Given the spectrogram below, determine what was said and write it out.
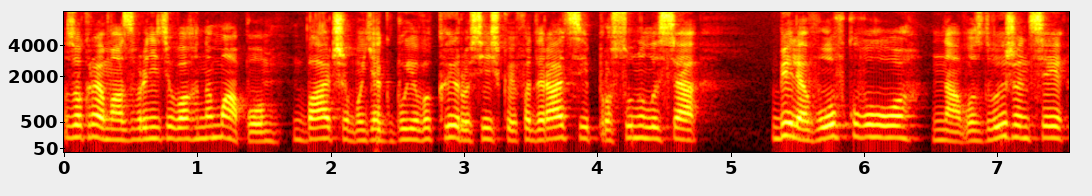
Зокрема, зверніть увагу на мапу. Бачимо, як бойовики Російської Федерації просунулися біля Вовкового на Воздвиженці,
